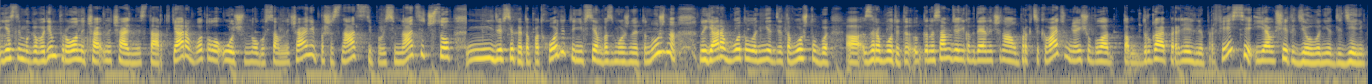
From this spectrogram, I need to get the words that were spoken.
Если мы говорим про начальный старт, я работала очень много в самом начале, по 16, по 18 часов. Не для всех это подходит, и не всем, возможно, это нужно, но я работала не для того, чтобы заработать. На самом деле, когда я начинала практиковать, у меня еще была там другая параллельная профессия, и я вообще это делала не для денег.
